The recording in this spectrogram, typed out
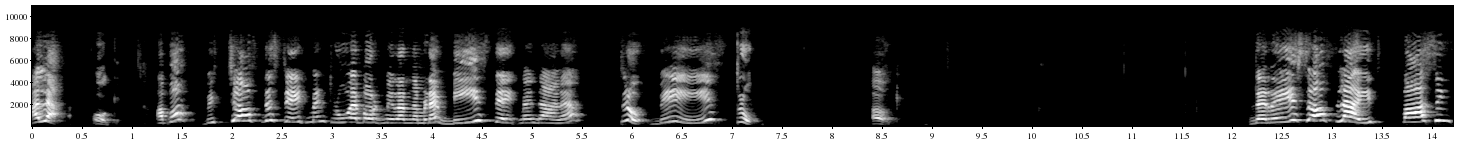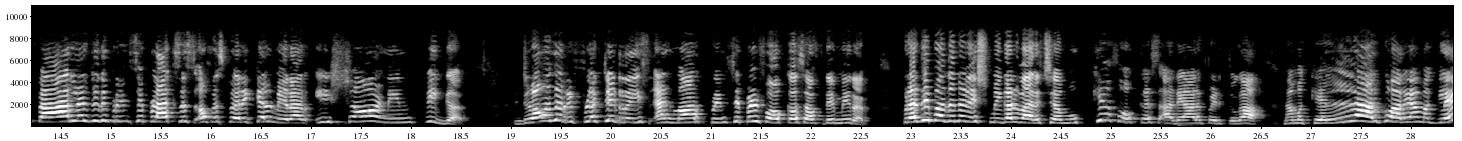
അല്ല. ഓക്കെ അപ്പോ which of the statement true about mirror നമ്മുടെ ബി സ്റ്റേറ്റ്മെന്റ് ആണ് true B is true okay The rays of light passing parallel to the principal axis of a spherical mirror is shown in figure. Draw the reflected rays and mark principal focus of the mirror. പ്രതിപതന രശ്മികൾ വരച്ച് മുഖ്യ ഫോക്കസ് അടയാളപ്പെടുത്തുക നമുക്ക് എല്ലാവർക്കും അറിയാം മക്കളെ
